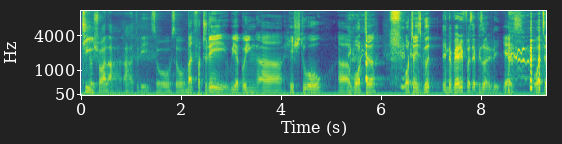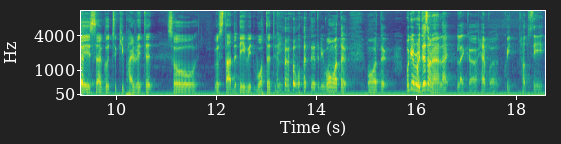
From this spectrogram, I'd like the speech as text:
Tea. Joshua lah. Uh, today, so so. But for today, we are going uh, H2O, uh, water. water is good. in the very first episode already. Yes, water is uh, good to keep hydrated. So we'll start the day with water today. water today. One water. One water. Okay, bro. Just wanna like like uh, have a quick how to say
